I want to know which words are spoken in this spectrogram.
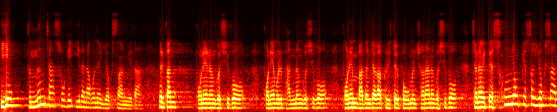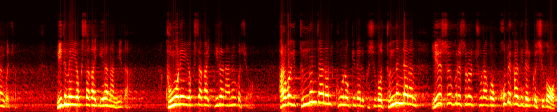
이게 듣는 자 속에 일어나고 있는 역사입니다. 그러니까 보내는 것이고 보냄을 받는 것이고 보냄 받은 자가 그리스도의 복음을 전하는 것이고 전하기 때 성령께서 역사하는 거죠. 믿음의 역사가 일어납니다. 구원의 역사가 일어나는 거죠. 바로 거기 듣는 자는 구원 얻게 될 것이고 듣는 자는 예수 그리스도를 주라고 고백하게 될 것이고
